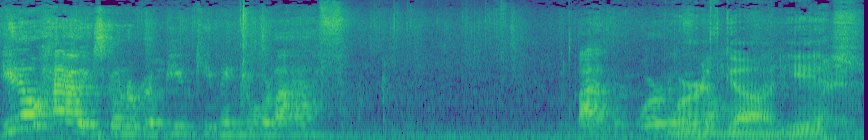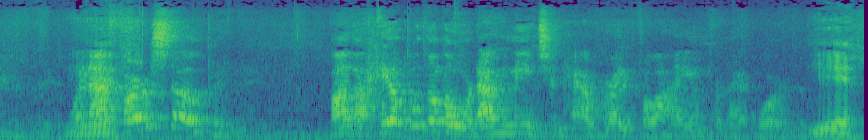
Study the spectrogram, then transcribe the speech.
You know how He's going to rebuke him in your life? By the Word, Word of of God. God. Yes. When I first opened, by the help of the Lord, I mentioned how grateful I am for that Word. Yes.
